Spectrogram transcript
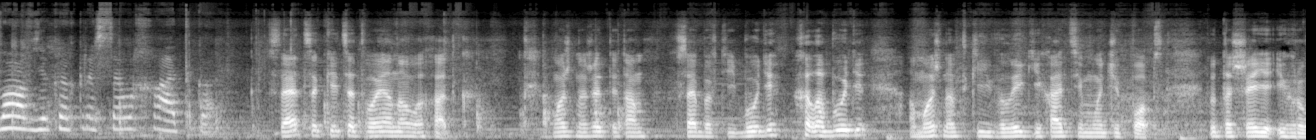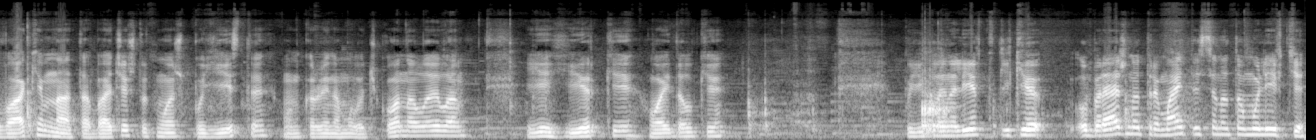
Вау, яка красива хатка. Все, це киця твоя нова хатка. Можна жити там в себе в тій буді, халабуді, а можна в такій великій хатці Моджі Попс. Тут ще є ігрова кімната, бачиш, тут можеш поїсти. Вон Кароліна молочко налила. Є гірки, гойдалки. Поїхали на ліфт, тільки обережно тримайтеся на тому ліфті,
